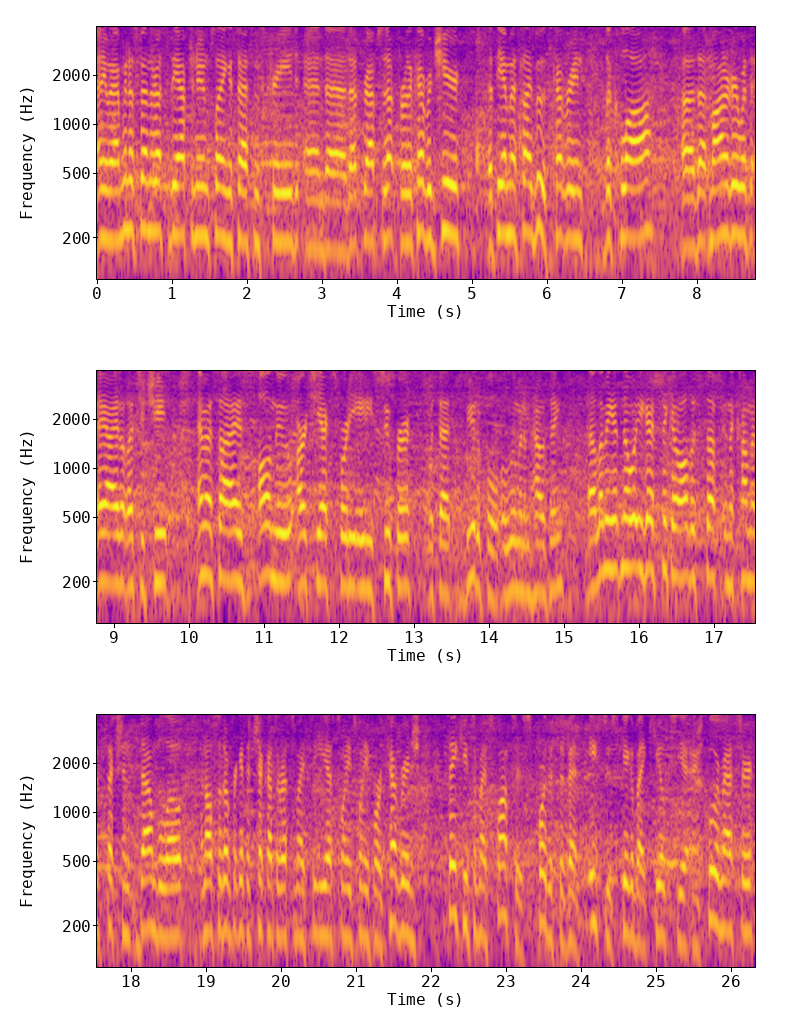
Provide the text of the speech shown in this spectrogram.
Anyway, I'm going to spend the rest of the afternoon playing Assassin's Creed, and uh, that wraps it up for the coverage here at the MSI booth, covering the Claw, uh, that monitor with the AI that lets you cheat, MSI's all new RTX 4080 Super with that beautiful aluminum housing. Uh, let me know what you guys think of all this stuff in the comments section down below. And also don't forget to check out the rest of my CES 2024 coverage. Thank you to my sponsors for this event, Asus, Gigabyte, Kioxia, and Cooler Master.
